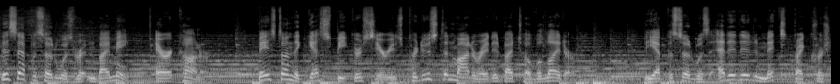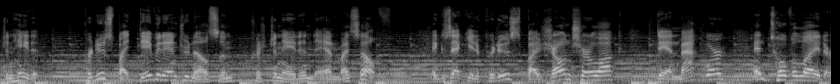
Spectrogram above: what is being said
This episode was written by me, Eric Connor, based on the guest speaker series produced and moderated by Tova Leiter. The episode was edited and mixed by Christian Hayden, produced by David Andrew Nelson, Christian Hayden, and myself. Executive produced by Jean Sherlock, Dan Mackler, and Tova Leiter.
